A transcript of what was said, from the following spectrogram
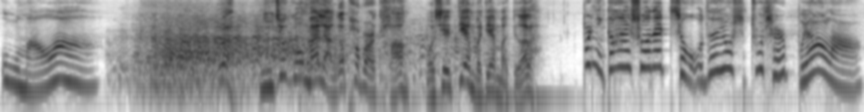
五毛啊，不是，你就给我买两个泡泡糖，我先垫吧垫吧得了。不是你刚才说的肘子又是猪蹄儿不要了，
